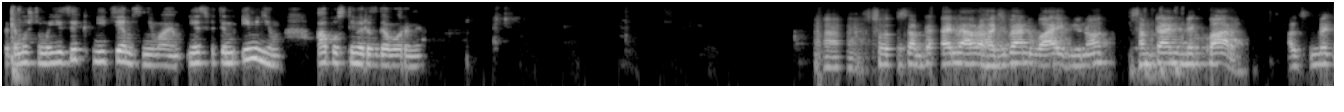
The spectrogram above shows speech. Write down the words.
потому что мы язык не тем занимаем, не святым именем, а пустыми разговорами. Uh, so sometimes our husband, wife, you know, sometimes make quarrel, also make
